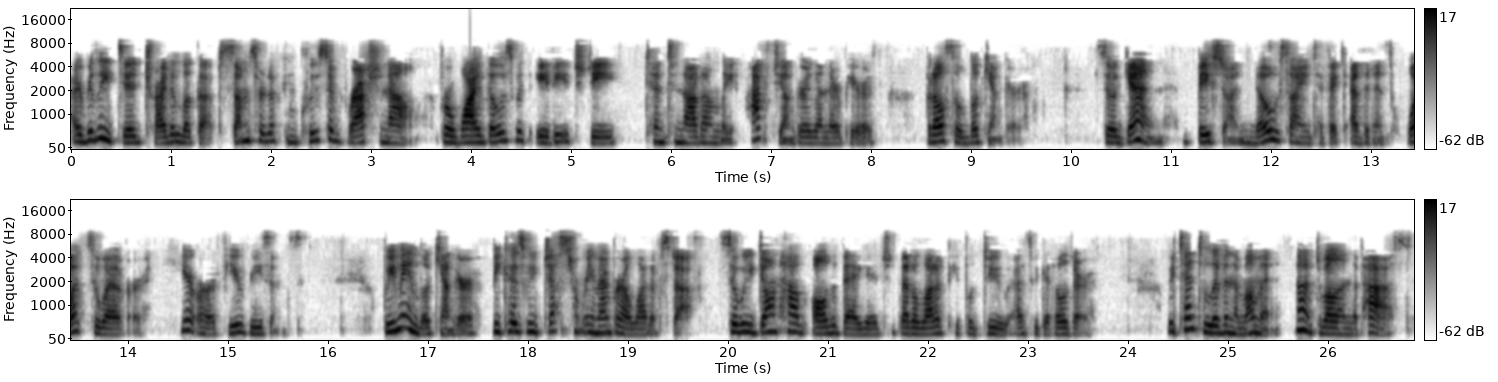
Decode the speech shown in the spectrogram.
I really did try to look up some sort of conclusive rationale for why those with ADHD tend to not only act younger than their peers, but also look younger. So, again, based on no scientific evidence whatsoever, here are a few reasons. We may look younger because we just don't remember a lot of stuff, so we don't have all the baggage that a lot of people do as we get older. We tend to live in the moment, not dwell in the past,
